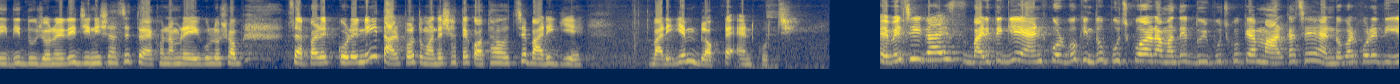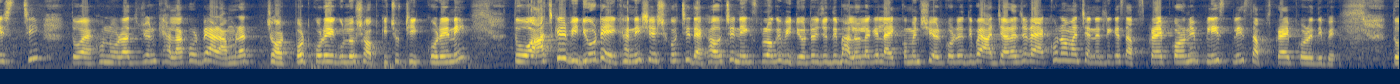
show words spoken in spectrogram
দিদি দুজনেরই জিনিস আছে, তো এখন আমরা এগুলো সব সেপারেট করে নিই। তারপর তোমাদের সাথে কথা হচ্ছে বাড়ি গিয়ে। বাড়ি গিয়ে আমি ব্লগটা এন্ড করছি। ভেবেছি গাইস বাড়িতে গিয়ে অ্যান্ড করব, কিন্তু পুচকু আর আমাদের দুই পুচকুকে মার কাছে হ্যান্ড ওভার করে দিয়ে এসেছি। তো এখন ওরা দুজন খেলা করবে, আর আমরা চটপট করে এগুলো সব কিছু ঠিক করে নিই। তো আজকের ভিডিওটা এখানেই শেষ করছি। দেখা হচ্ছে নেক্সট ব্লগে ভিডিওটা যদি ভালো লাগে লাইক কমেন্ট শেয়ার করে দিবে। আর যারা যারা এখনও আমার চ্যানেলটিকে সাবস্ক্রাইব করনি প্লিজ প্লিজ সাবস্ক্রাইব করে দিবে। তো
